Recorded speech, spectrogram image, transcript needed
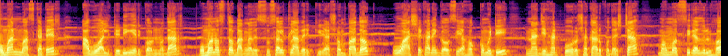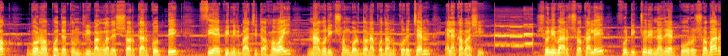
ওমান মাস্কাটের আবু আলী ট্রেডিংয়ের কর্ণধার, ওমানস্থ বাংলাদেশ সোশ্যাল ক্লাবের ক্রীড়া সম্পাদক ও আশেখানে গৌসিয়া হক কমিটি নাজিরহাট পৌর শাখার উপদেষ্টা মোহাম্মদ সিরাজুল হক, গণপ্রজাতন্ত্রী বাংলাদেশ সরকার কর্তৃক সিআইপি নির্বাচিত হওয়ায় নাগরিক সংবর্ধনা প্রদান করেছেন এলাকাবাসী। শনিবার সকালে ফটিকচুরি নাজিরহাট পৌরসভার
